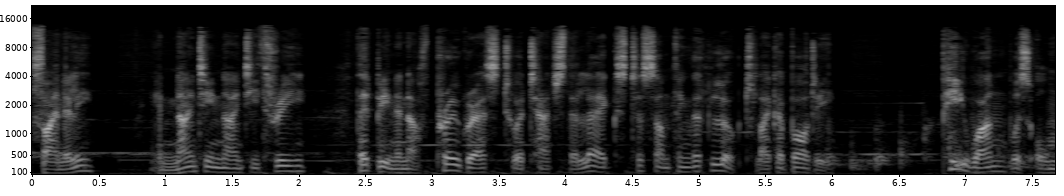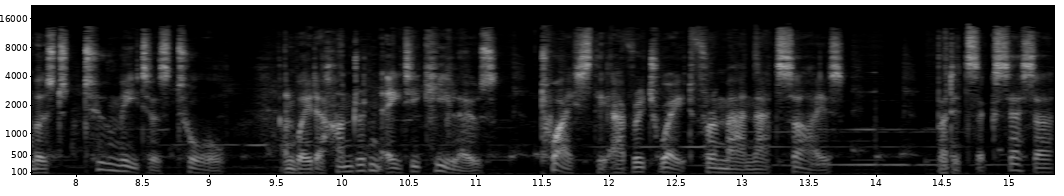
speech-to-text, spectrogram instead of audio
Finally, in 1993, there'd been enough progress to attach the legs to something that looked like a body. P1 was almost two meters tall and weighed 180 kilos, twice the average weight for a man that size. But its successor,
